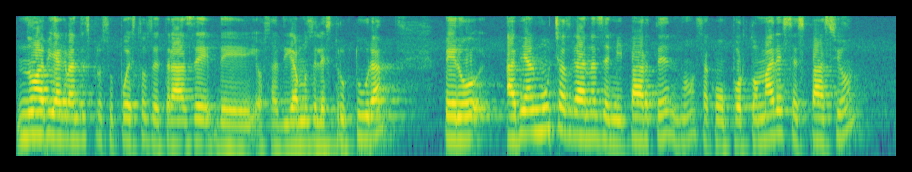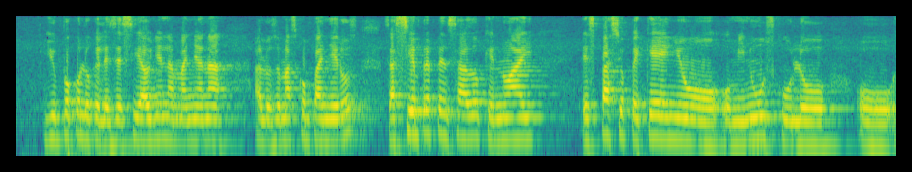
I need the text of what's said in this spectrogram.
no había grandes presupuestos detrás de, de, o sea, digamos, de la estructura, pero habían muchas ganas de mi parte, ¿no? O sea, como por tomar ese espacio. Y un poco lo que les decía hoy en la mañana a los demás compañeros, o sea, siempre he pensado que no hay espacio pequeño o, minúsculo, o,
